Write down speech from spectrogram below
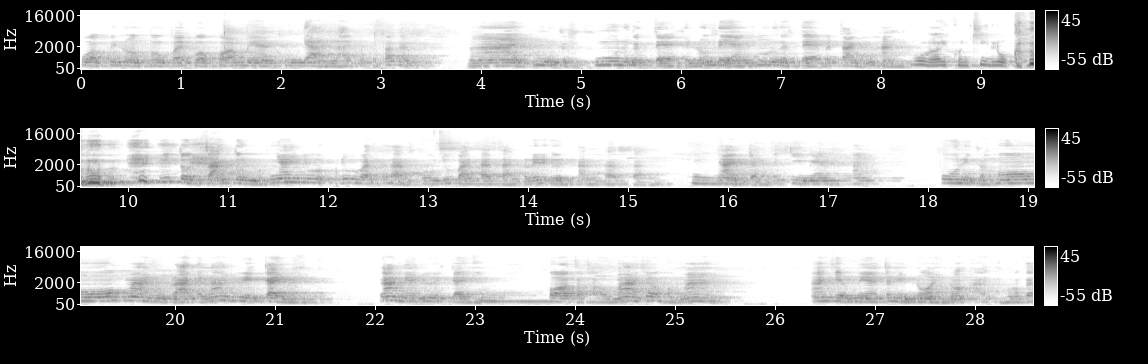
พวกพี่น้องปองไปพวกพ่อแม่ทุนย่านหลายเพิ่นก็พากันมาหมู่หนึงก็หมู่หนึงก็แตกขึ้นน้องแดงหมู่หนึงก็แตกไปตั้งอยู่หันโอ้ยคนขี้ลูกมีต้นสังต้นบักใหญ่อยู่อยู่วัดพระธาตุโพอยู่บ้านทาสังก็เลยเอิ้นหันทาสังใหญ่จังตะกี้แม่นหันปู่นี่ก็ฮกมาลูกหลานก็น่าอยู่ใกล้ๆนี่หน้าแม่อยู่ไกลอืมพอกับเขามาเจ้าเขามาอาเจียแม่จะนิดหน่อยเนาะอาหัวก็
